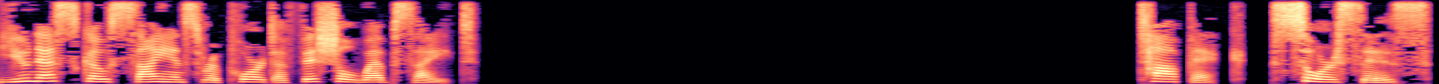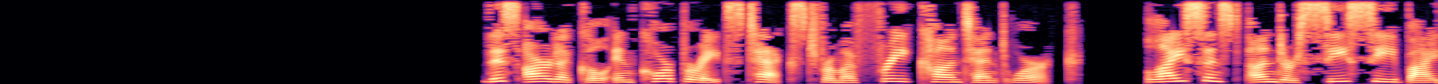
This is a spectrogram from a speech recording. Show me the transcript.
UNESCO Science Report official website Topic. Sources This article incorporates text from a free content work. Licensed under CC by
